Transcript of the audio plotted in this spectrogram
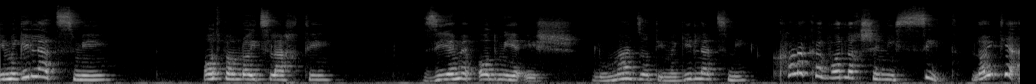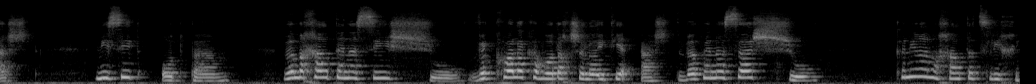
אם אגיד לעצמי, עוד פעם לא הצלחתי, זה יהיה מאוד מייאש. לעומת זאת, אם אגיד לעצמי, כל הכבוד לך שניסית, לא התייאשת. ניסית עוד פעם, ומחר תנסי שוב, וכל הכבוד לך שלא התייאשת, ואת מנסה שוב, כנראה מחר תצליחי.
